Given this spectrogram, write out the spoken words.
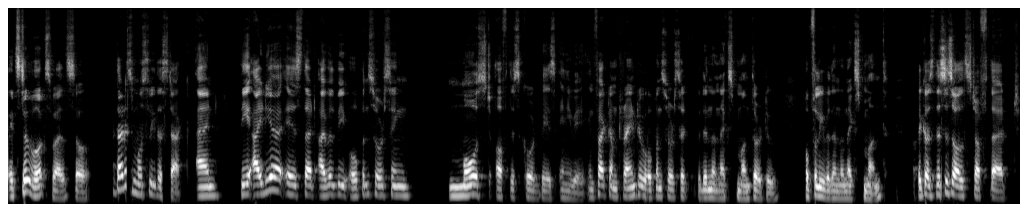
It still works well. So that is mostly the stack. And the idea is that I will be open sourcing most of this code base anyway. In fact, I'm trying to open source it within the next month or two, hopefully within the next month, because this is all stuff that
